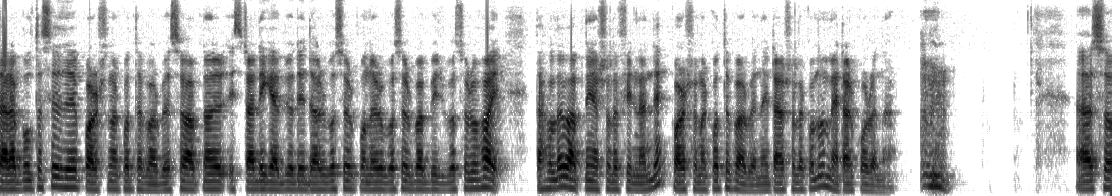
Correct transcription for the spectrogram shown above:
তারা বলতেছে যে পড়াশোনা করতে পারবে। সো আপনার স্টাডি গ্যাপ যদি দশ বছর, পনেরো বছর বা বিশ বছরও হয়, তাহলেও আপনি আসলে ফিনল্যান্ডে পড়াশোনা করতে পারবেন। এটা আসলে কোনো ম্যাটার করে না। সো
